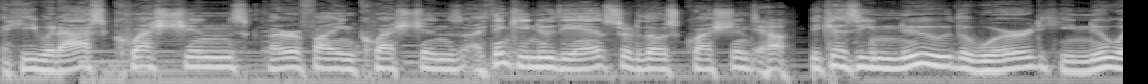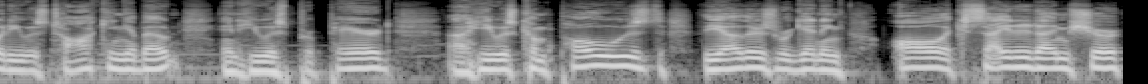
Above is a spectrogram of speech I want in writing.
he would ask questions, clarifying questions. I think he knew the answer to those questions yeah. because he knew the word, he knew what he was talking about, and he was prepared. Uh, he was composed. The others were getting all excited, I'm sure.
